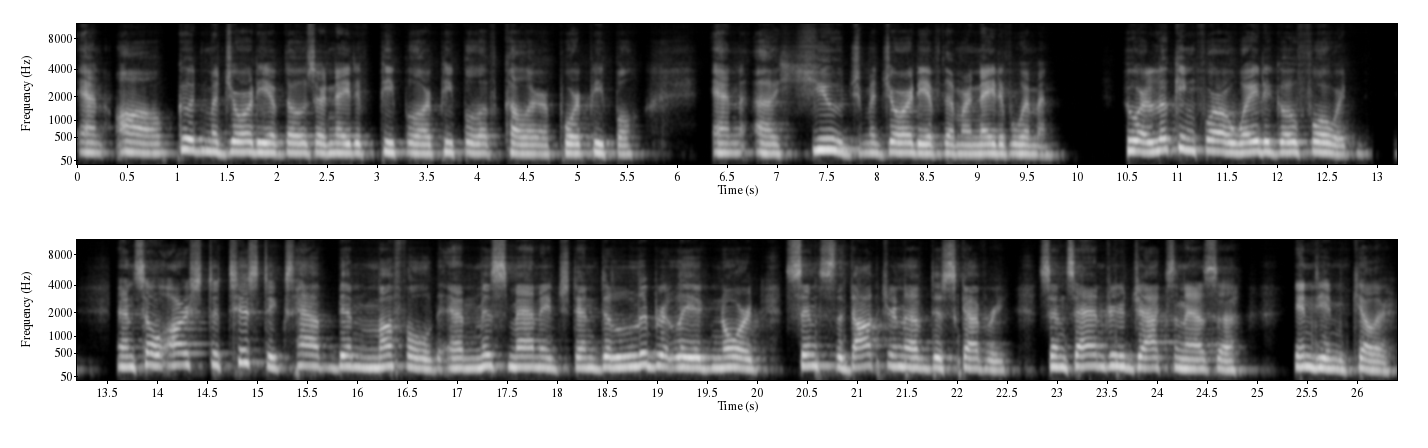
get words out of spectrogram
and a good majority of those are Native people or people of color or poor people. And a huge majority of them are Native women who are looking for a way to go forward. And so our statistics have been muffled and mismanaged and deliberately ignored since the doctrine of discovery, since Andrew Jackson as a Indian killer,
